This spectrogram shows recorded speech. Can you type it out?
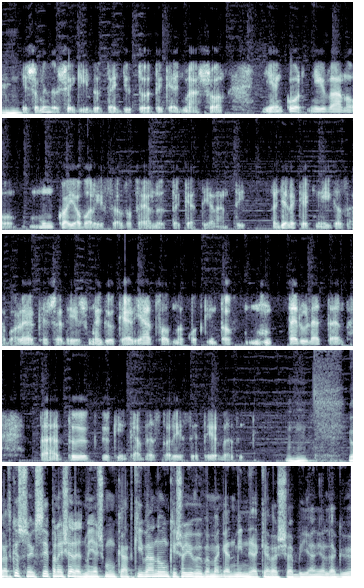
uh-huh. és a minőségi időt együtt töltik egymással. Ilyenkor nyilván a munka java része az a felnőtteket jelenti. A gyerekeknél igazából a lelkesedés, meg ők eljátszadnak ott kint a területen, tehát ők, ők inkább ezt a részét élvezik. Uh-huh. Jó, hát köszönjük szépen, és eredményes munkát kívánunk, és a jövőben meg minél kevesebb ilyen jellegű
